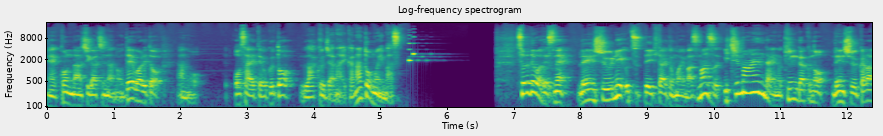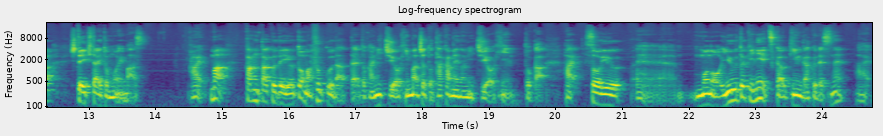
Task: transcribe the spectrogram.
えー、混乱しがちなので割とあの押さえておくと楽じゃないかなと思います。それではですね練習に移っていきたいと思います。まず1万円台の金額の練習からしていきたいと思います。はい。まあ感覚で言うと、まあ、服だったりとか日用品、まあ、ちょっと高めの日用品とか、はい、そういう、えー、ものを言う時に使う金額ですね。はい、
